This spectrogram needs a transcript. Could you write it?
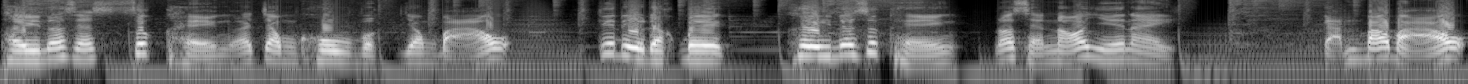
thì nó sẽ xuất hiện ở trong khu vực dông bão. Cái điều đặc biệt, khi nó xuất hiện, nó sẽ nói như thế này. Cảnh báo bão,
